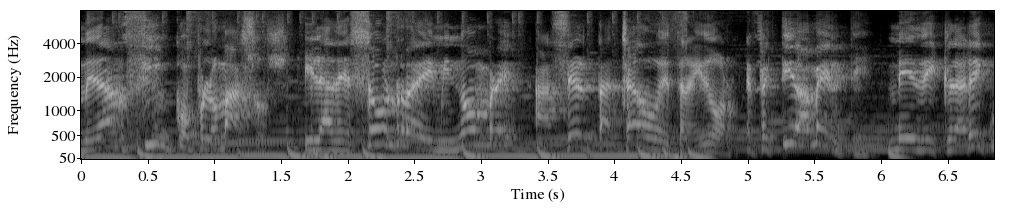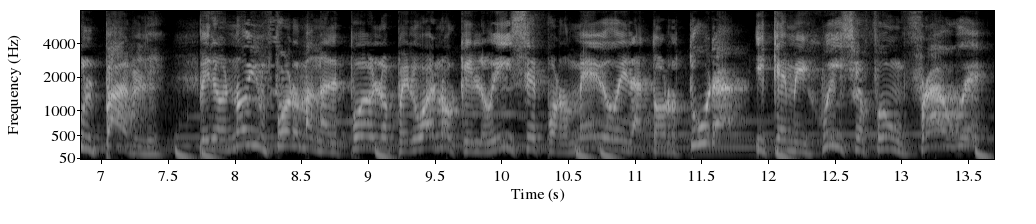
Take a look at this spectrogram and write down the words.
me dan cinco plomazos y la deshonra de mi nombre a ser tachado de traidor. Efectivamente, me declaré culpable, pero no informan al pueblo peruano que lo hice por medio de la tortura y que mi juicio fue un fraude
